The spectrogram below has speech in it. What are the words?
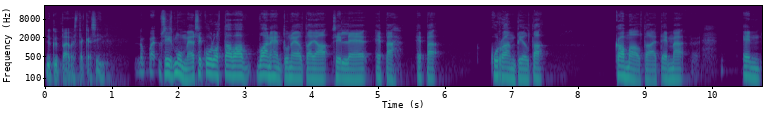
nykypäivästä käsin? No, siis mun mielestä se kuulostaa vaan vanhentuneelta ja sille epä, epäkurantilta kamalta, että en mä, en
